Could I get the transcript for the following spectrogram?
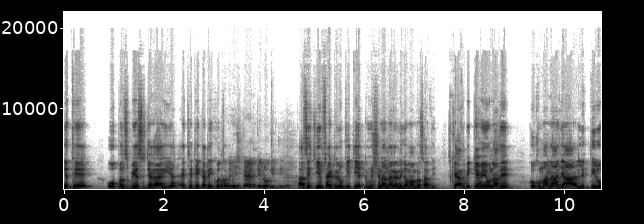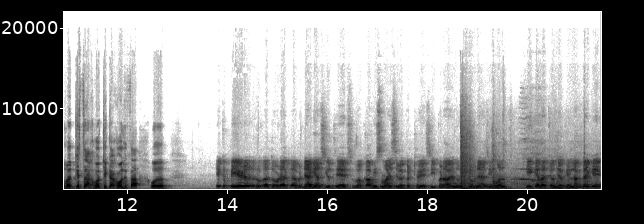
ਇੱਥੇ ਓਪਨ ਸਪੇਸ ਜਗ੍ਹਾ ਹੈਗੀ ਆ ਇੱਥੇ ਠੇਕਾ ਨਹੀਂ ਖੋਲ ਸਕਦਾ। ਤੁਸੀਂ ਸ਼ਿਕਾਇਤ ਕਿਹਨੂੰ ਕੀਤੀ ਹੈ? ਅਸੀਂ ਚੀਫ ਸੈਕਟਰੀ ਨੂੰ ਕੀਤੀ ਹੈ ਕਮਿਸ਼ਨਰ ਨਗਰ ਨਿਗਮ ਅੰਮ੍ਰਿਤਸਰ ਦੀ। ਸ਼ਿਕਾਇਤ ਵੀ ਕਿਵੇਂ ਉਹਨਾਂ ਦੇ ਹੁਕਮਾਂ ਨਾਲ ਜਾਂ ਲਿਖਤੀ ਰੂਪ ਕਿਸ ਤਰ੍ਹਾਂ ਖੋ ਠੇਕਾ ਖੋਲ ਦਿੱਤਾ ਉਹ ਇੱਕ ਪੇੜ ਤੋੜਿਆ ਵੱਢਿਆ ਗਿਆ ਸੀ ਉੱਥੇ ਕਾਫੀ ਸਮਾਜ ਸੇਵਕ ਇਕੱਠੇ ਹੋਏ ਸੀ ਬੜਾ ਇਹਨੂੰ ਇਸ਼ੂ ਬਣਾਇਆ ਸੀ। ਹੁਣ ਕੀ ਕਹਿਣਾ ਚਾਹੁੰਦੇ ਹੋ ਕਿ ਲੱਗਦਾ ਕਿ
